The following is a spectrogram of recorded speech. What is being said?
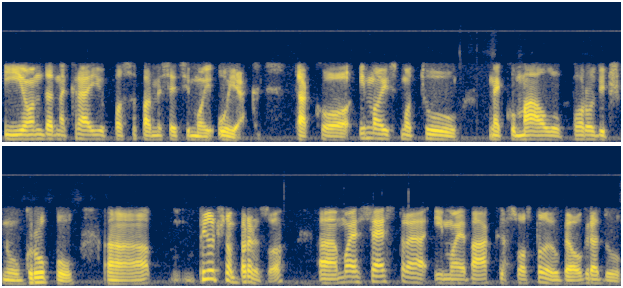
i onda na kraju, posle par meseci, moj ujak. Tako, imali smo tu neku malu porodičnu grupu uh, prilično brzo. Uh, moja sestra i moja baka su ostale u Beogradu uh,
